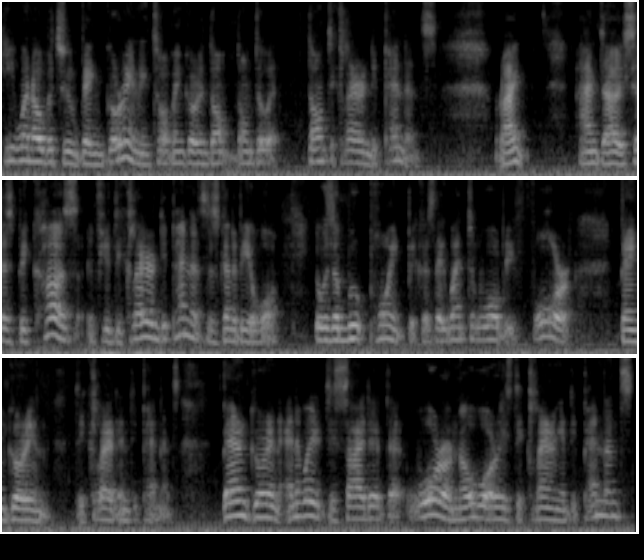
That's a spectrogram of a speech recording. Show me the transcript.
he went over to Ben Gurion. and He told Ben Gurion, "Don't, don't do it don't declare independence, right? And uh, he says, because if you declare independence, there's going to be a war. It was a moot point because they went to war before Ben Gurion declared independence. Ben Gurion, anyway, decided that war or no war, he's declaring independence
